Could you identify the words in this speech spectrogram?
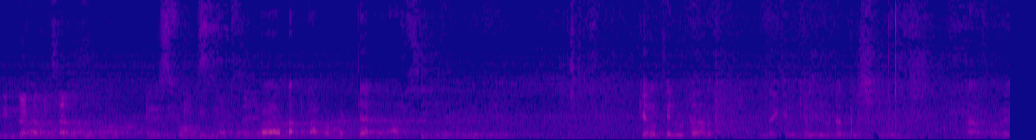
did not say. আমরা ক্যালকুলেটর দেখেন ক্যালকুলেটর মেশিন তারপরে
